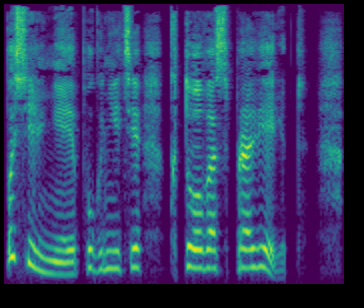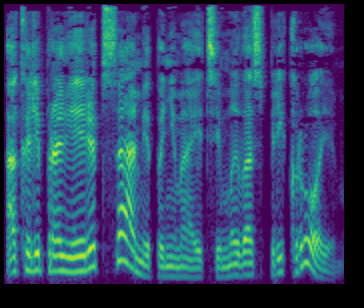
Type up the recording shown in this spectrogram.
посильнее пугните, кто вас проверит. А коли проверят, сами понимаете, мы вас прикроем».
